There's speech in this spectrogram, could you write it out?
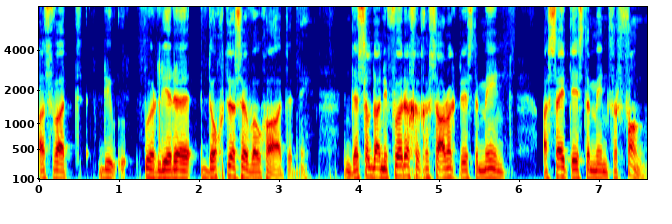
as wat die oorlede dogter sou wou gehad het nie. En dis sal dan die vorige gesamentlike testament as sy testament vervang.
